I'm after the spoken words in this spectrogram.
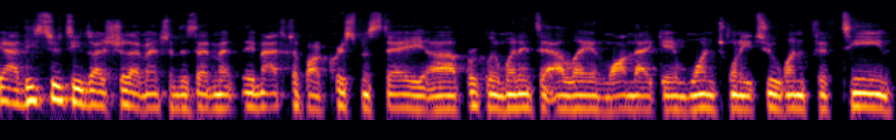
Yeah, these two teams, I should have mentioned this, they matched up on Christmas Day. Uh, Brooklyn went into LA and won that game 122 115.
